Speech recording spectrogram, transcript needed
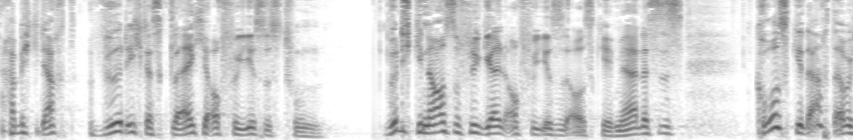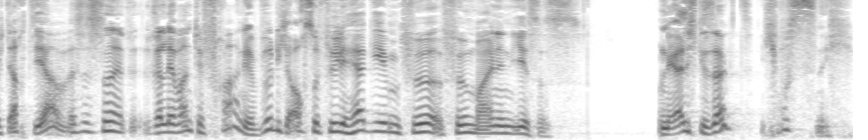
habe ich gedacht, würde ich das Gleiche auch für Jesus tun? Würde ich genauso viel Geld auch für Jesus ausgeben? Ja, das ist groß gedacht, aber ich dachte, ja, das ist eine relevante Frage. Würde ich auch so viel hergeben für, für meinen Jesus? Und ehrlich gesagt, ich wusste es nicht.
